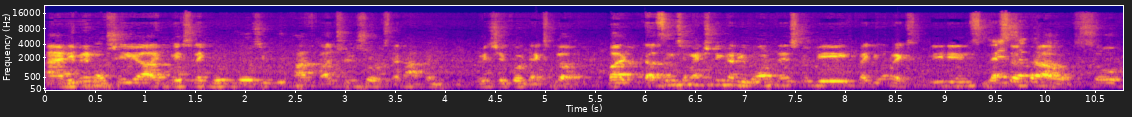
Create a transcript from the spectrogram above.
and even in Australia, in places like Gold Coast, you do have cultural shows that happen which you could explore. But uh, since you're mentioning that you want this to be like you want to experience lesser Lesser crowds, so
